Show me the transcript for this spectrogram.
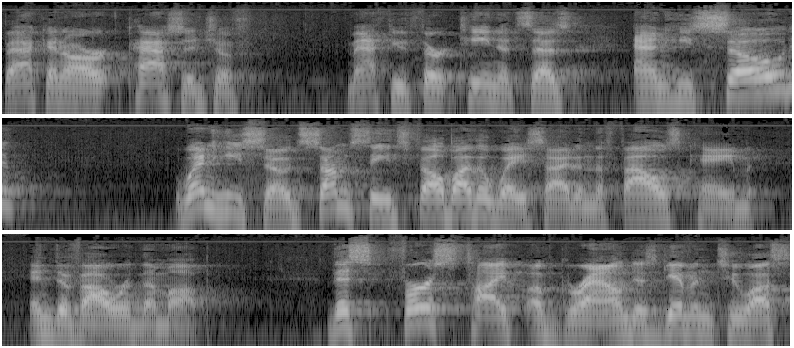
back in our passage of Matthew 13, it says, And he sowed, when he sowed, some seeds fell by the wayside, and the fowls came and devoured them up. This first type of ground is given to us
